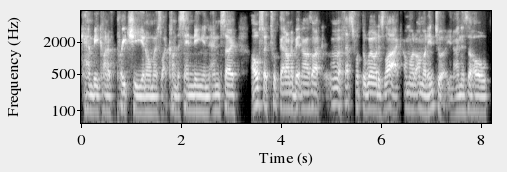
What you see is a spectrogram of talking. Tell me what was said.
can be kind of preachy and almost like condescending. And and so i also took that on a bit and i was like oh, if that's what the world is like i'm not i'm not into it you know? And there's the whole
